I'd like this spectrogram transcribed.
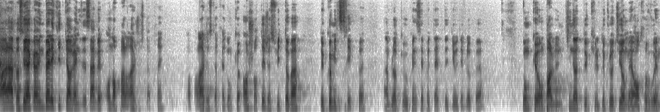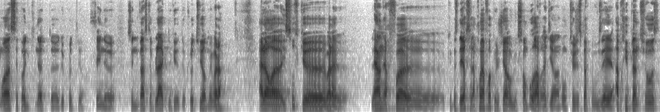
Voilà, parce qu'il y a quand même une belle équipe qui a organisé ça, mais on en parlera juste après. On en parlera juste après. Donc euh, enchanté, je suis Thomas de Commit Strip, un blog que vous connaissez peut-être dédié aux développeurs. Donc euh, on parle d'une keynote de, clôture, mais entre vous et moi, c'est pas une keynote euh, de clôture, c'est une, une vaste blague de clôture, mais voilà. Alors, euh, il se trouve que, voilà, la dernière fois, euh, d'ailleurs c'est la première fois que je viens au Luxembourg, à vrai dire, hein, donc j'espère que vous avez appris plein de choses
